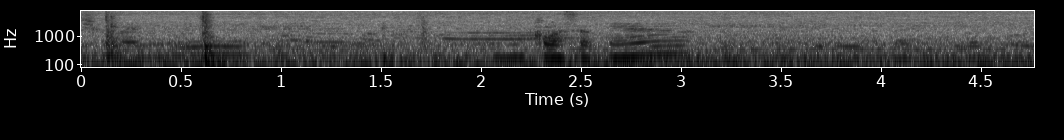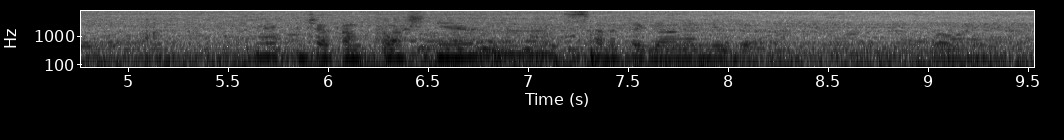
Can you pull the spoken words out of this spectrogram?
Tisu lagi. Ini klosetnya. Ini pencatan flashnya. Ada pegangan juga bawahnya.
